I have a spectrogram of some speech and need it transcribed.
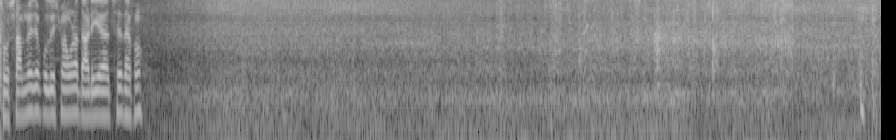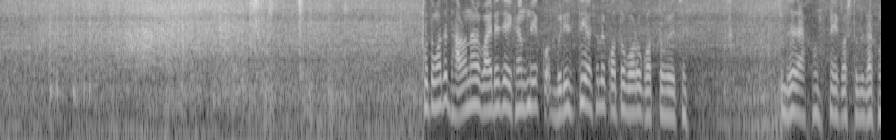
তো সামনে যে পুলিশ মামরা দাঁড়িয়ে আছে, দেখো। তো তোমাদের ধারণার বাইরে যে এখান দিয়ে ব্রিজ দিয়ে আসলে কত বড় গর্ত হয়েছে? যে দেখো, এই কষ্টতে দেখো।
